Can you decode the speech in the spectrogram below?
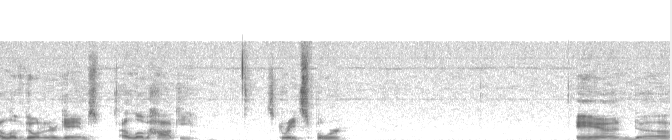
I love going to their games. I love hockey. It's a great sport. And uh,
